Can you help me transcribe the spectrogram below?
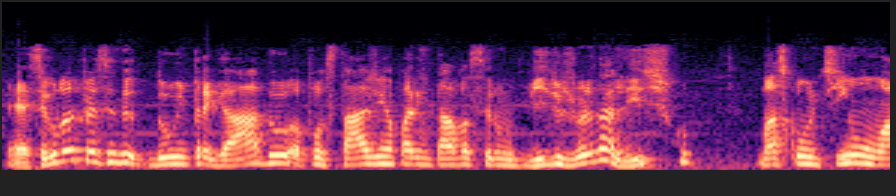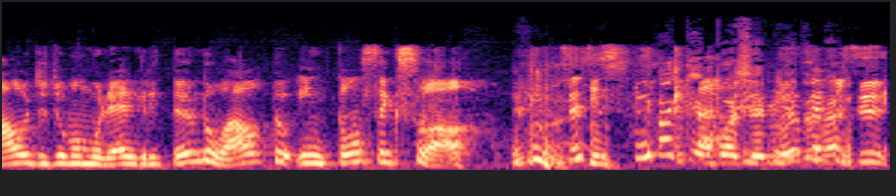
É, segundo a defesa do, do empregado, a postagem aparentava ser um vídeo jornalístico, mas continha um áudio de uma mulher gritando alto em tom sexual. Que pôr gemido, você né? precisa,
